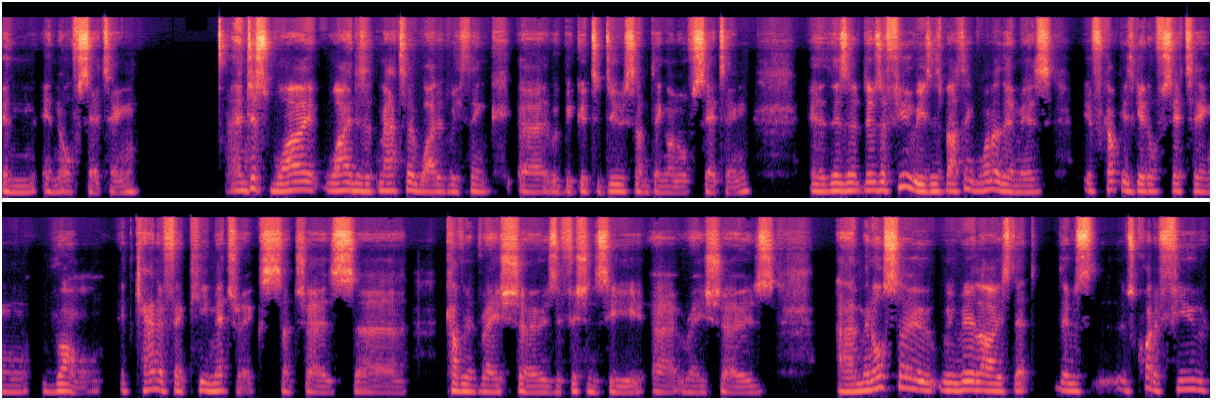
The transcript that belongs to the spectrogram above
in, in offsetting. And just why why does it matter? Why did we think uh, it would be good to do something on offsetting? Uh, there's a there's a few reasons, but I think one of them is if companies get offsetting wrong, it can affect key metrics such as uh, covenant ratios, efficiency uh, ratios. Um, and also we realized that there was, there was quite a few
